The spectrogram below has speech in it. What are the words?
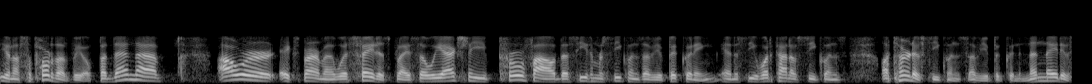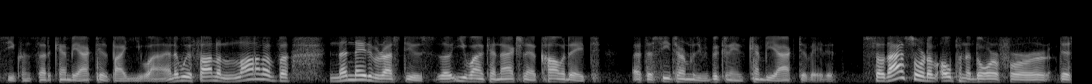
you know support that view. But then uh, our experiment with phage display. So we actually profile the C-terminal sequence of ubiquitin and see what kind of sequence, alternative sequence of ubiquitin, non-native sequence that can be activated by E1. And we found a lot of uh, non-native residues. So E1 can actually accommodate at the C-terminal ubiquitin can be activated. So that sort of opened the door for this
